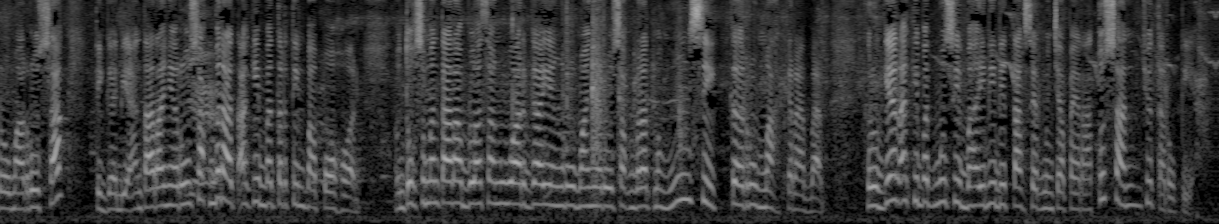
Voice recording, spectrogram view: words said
rumah rusak, tiga di antaranya rusak berat akibat tertimpa pohon. Untuk sementara, belasan warga yang rumahnya rusak berat mengungsi ke rumah kerabat. Kerugian akibat musibah ini ditaksir mencapai ratusan juta rupiah.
